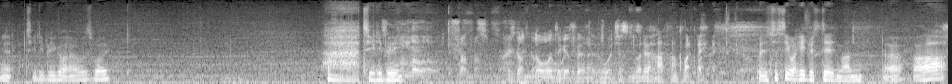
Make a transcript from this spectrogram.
Yeah, TDB got out of his way. Ah, TDB. One low front. Right. He's got no one to get through now, which is going to happen quickly. But just see what he just did, man. Uh, ah.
